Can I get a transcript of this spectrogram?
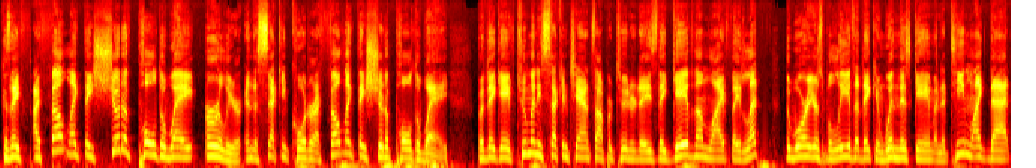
because they I felt like they should have pulled away earlier in the second quarter. I felt like they should have pulled away, but they gave too many second chance opportunities. They gave them life. They let the Warriors believe that they can win this game. And a team like that,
